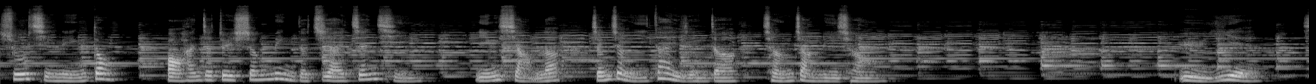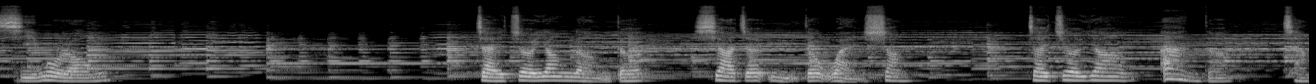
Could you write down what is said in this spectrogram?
抒情灵动，饱含着对生命的挚爱真情，影响了整整一代人的成长历程。雨夜，席慕容，在这样冷的、下着雨的晚上，在这样暗的长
